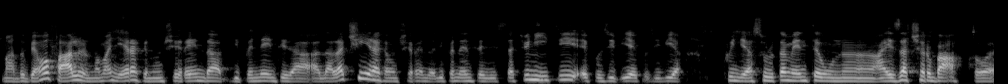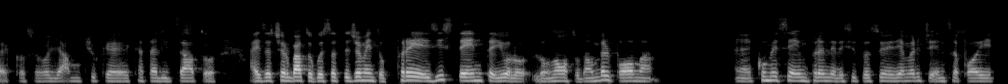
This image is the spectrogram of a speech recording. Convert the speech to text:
ma dobbiamo farlo in una maniera che non ci renda dipendenti da, dalla Cina, che non ci renda dipendenti dagli Stati Uniti e così via e così via. Quindi assolutamente un, ha esacerbato, ecco, se vogliamo, più che catalizzato, ha esacerbato questo atteggiamento preesistente, io lo, lo noto da un bel po', ma eh, come sempre nelle situazioni di emergenza poi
